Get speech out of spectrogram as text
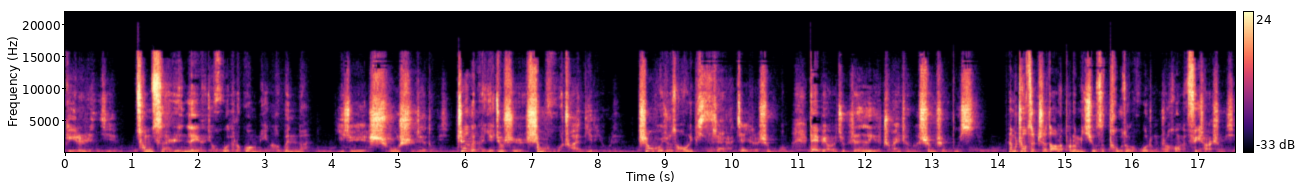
给了人间。从此呢，人类呢就获得了光明和温暖，以及熟食这些东西。这个呢，也就是圣火传递的由圣火就是从奥林匹斯山上接下来圣火，代表了就人类的传承和生生不息。那么宙斯知道了普罗米修斯偷走了火种之后呢，非常生气，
